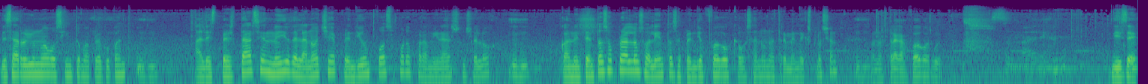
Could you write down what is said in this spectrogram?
desarrolló un nuevo síntoma preocupante. Ujú. Al despertarse en medio de la noche, prendió un fósforo para mirar su reloj. Ujú. Cuando intentó soplarlo, su aliento se prendió fuego, causando una tremenda explosión. Ujú. Con los tragafuegos, güey. Dice,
